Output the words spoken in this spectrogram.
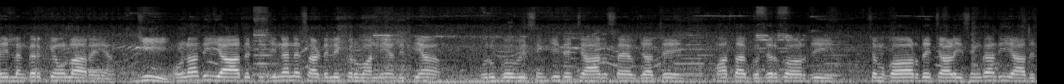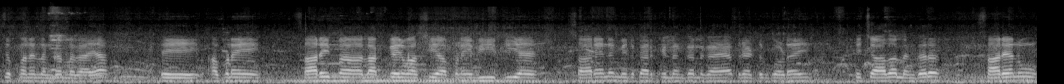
ਇਹ ਲੰਗਰ ਕਿਉਂ ਲਾ ਰਹੇ ਆ ਜੀ। ਉਹਨਾਂ ਦੀ ਯਾਦ 'ਚ ਜਿਨ੍ਹਾਂ ਨੇ ਸਾਡੇ ਲਈ ਕੁਰਬਾਨੀਆਂ ਦਿੱਤੀਆਂ ਗੁਰੂ ਗੋਬਿੰਦ ਸਿੰਘ ਜੀ ਦੇ ਚਾਰ ਸਾਹਿਬਜ਼ਾਦੇ ਮਾਤਾ ਗੁਜਰ ਕੌਰ ਜੀ ਚਮਕੌਰ ਦੇ 40 ਸਿੰਘਾਂ ਦੀ ਯਾਦ 'ਚ ਆਪਾਂ ਨੇ ਲੰਗਰ ਲਗਾਇਆ ਤੇ ਆਪਣੇ ਸਾਰੇ ਇਲਾਕੇ ਨਿਵਾਸੀ ਆਪਣੇ ਵੀਰ ਜੀ ਹੈ ਸਾਰਿਆਂ ਨੇ ਮਿਲ ਕਰਕੇ ਲੰਗਰ ਲਗਾਇਆ ਬ੍ਰੈਡ ਪਕੌੜਾ ਹੈ ਤੇ ਚਾਹ ਦਾ ਲੰਗਰ ਸਾਰਿਆਂ ਨੂੰ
